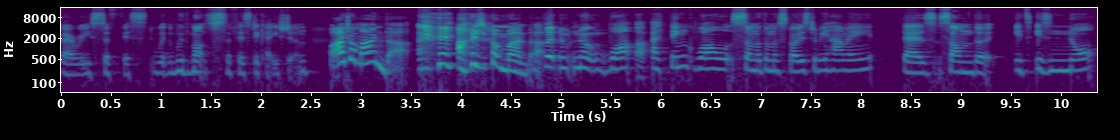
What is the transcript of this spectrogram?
very sophist with, with much sophistication. But I don't mind that. I don't mind that. But no, what I think while some of them are supposed to be hammy, there's some that it is not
